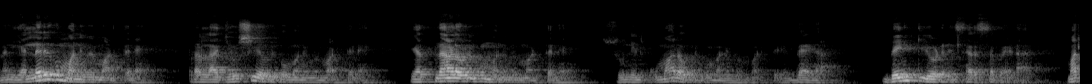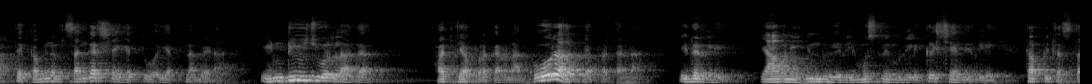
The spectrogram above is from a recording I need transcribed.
ನಾನು ಎಲ್ಲರಿಗೂ ಮನವಿ ಮಾಡ್ತೇನೆ. ಪ್ರಹ್ಲಾದ್ ಜೋಶಿ ಅವರಿಗೂ ಮನವಿ ಮಾಡ್ತೇನೆ. ಯತ್ನಾಳ್ ಅವರಿಗೂ ಮನವಿ ಮಾಡ್ತೇನೆ. ಸುನೀಲ್ ಕುಮಾರ್ ಅವರಿಗೂ ಮನವಿ ಮಾಡ್ತೇನೆ. ಬೇಡ. ಬೆಂಕಿಯೊಡನೆ ಸರಸಬೇಡ. ಮತ್ತೆ ಕಮ್ಯುನಲ್ ಸಂಘರ್ಷ ಎತ್ತುವ ಯತ್ನ ಬೇಡ. ಇಂಡಿವಿಜುವಲ್ ಆದ ಹತ್ಯಾ ಪ್ರಕರಣ, ಘೋರ ಹತ್ಯಾ ಪ್ರಕರಣ. ಇದರಲ್ಲಿ ಯಾವನೇ ಹಿಂದೂ ಇರಲಿ, ಮುಸ್ಲಿಂ ಇರಲಿ, ಕ್ರಿಶ್ಚಿಯನ್ ಇರಲಿ, ತಪ್ಪಿತಸ್ಥ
